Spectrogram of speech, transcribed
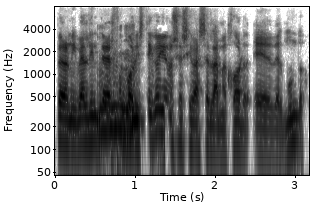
pero a nivel de interés futbolístico yo no sé si va a ser la mejor eh, del mundo.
